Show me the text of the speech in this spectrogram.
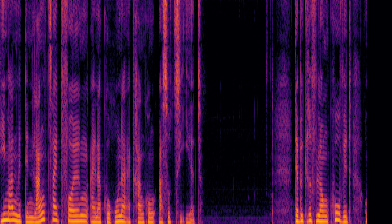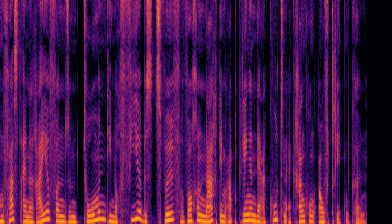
die man mit den Langzeitfolgen einer Corona-Erkrankung assoziiert. Der Begriff Long-Covid umfasst eine Reihe von Symptomen, die noch vier bis zwölf Wochen nach dem Abklingen der akuten Erkrankung auftreten können.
